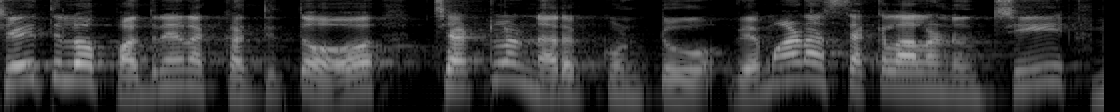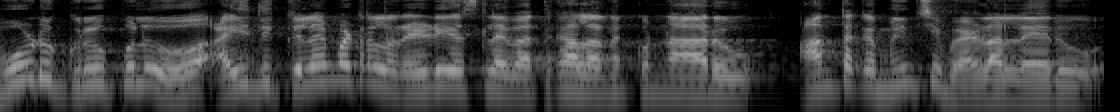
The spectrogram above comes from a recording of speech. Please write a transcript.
చేతిలో పదునైన కత్తితో చెట్లను నరుక్కుంటూ విమాన శకలాల నుంచి మూడు గ్రూపులు ఐదు కిలోమీటర్ల రేడియస్లో వెతకాలనుకున్నారు. అంతకు మించి వెళ్ళలేరు.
